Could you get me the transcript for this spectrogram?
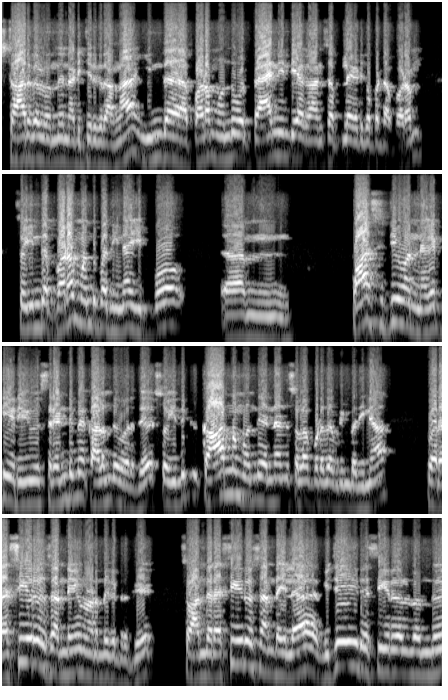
ஸ்டார்கள் வந்து நடிச்சிருக்கிறாங்க. இந்த படம் வந்து ஒரு பேன் இந்தியா கான்செப்ட்ல எடுக்கப்பட்ட படம். ஸோ இந்த படம் வந்து பாத்தீங்கன்னா இப்போ பாசிட்டிவ் அண்ட் நெகட்டிவ் ரிவ்யூஸ் ரெண்டுமே கலந்து வருது. ஸோ இதுக்கு காரணம் வந்து என்னன்னு சொல்லப்படுது அப்படின்னு பாத்தீங்கன்னா இப்போ ரசிகர்கள் சண்டையும் நடந்துகிட்டு இருக்கு. ஸோ அந்த ரசிகர்கள் சண்டையில விஜய் ரசிகர்கள் வந்து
